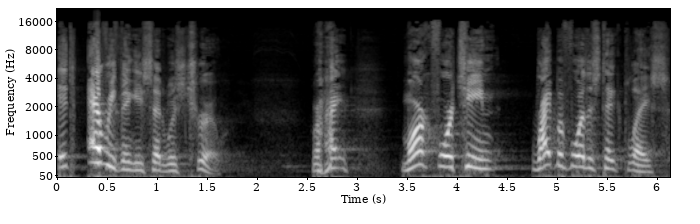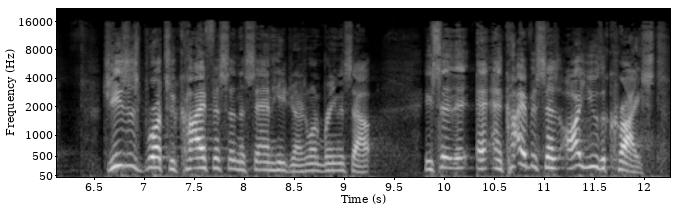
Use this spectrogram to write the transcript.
it, everything he said was true. Right? Mark 14, right before this takes place, Jesus brought to Caiaphas and the Sanhedrin. I just want to bring this out. He said, and Caiaphas says, Are you the Christ?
